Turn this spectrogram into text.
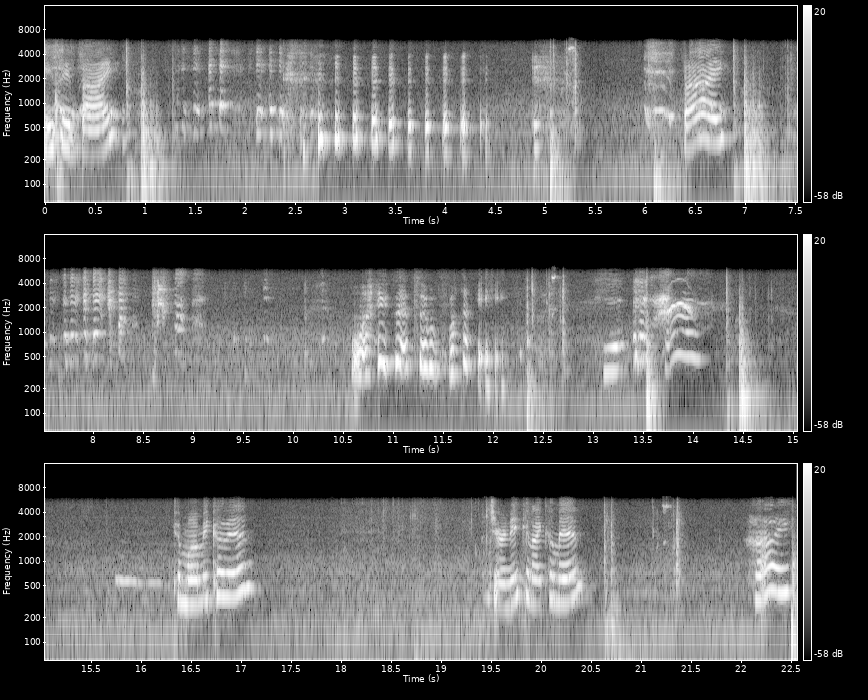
Can you say bye? bye. Why is that so funny? Can mommy come in? Journey, can I come in? Hi.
